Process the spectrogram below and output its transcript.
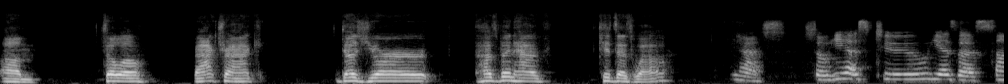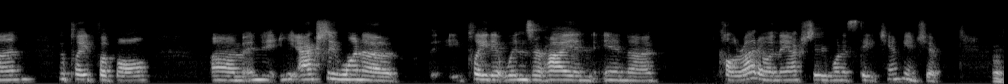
Um, so we'll backtrack. Does your husband have kids as well? Yes. So he has two. He has a son who played football, um, and he actually won a. He played at Windsor High in in uh, Colorado, and they actually won a state championship. Oh, wow.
